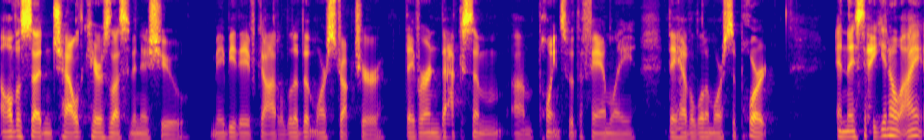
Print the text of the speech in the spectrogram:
All of a sudden, childcare is less of an issue. Maybe they've got a little bit more structure. They've earned back some um, points with the family. They have a little more support and they say, you know, I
